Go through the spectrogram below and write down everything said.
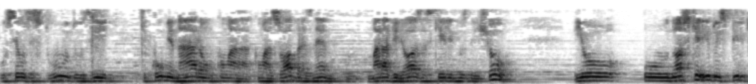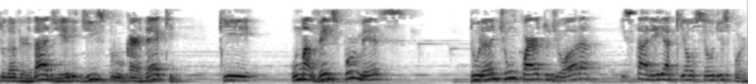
os seus estudos e que culminaram com, a, com as obras né, maravilhosas que ele nos deixou, e o, o nosso querido Espírito da Verdade, ele diz para o Kardec que uma vez por mês, durante um quarto de hora, estarei aqui ao seu dispor.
